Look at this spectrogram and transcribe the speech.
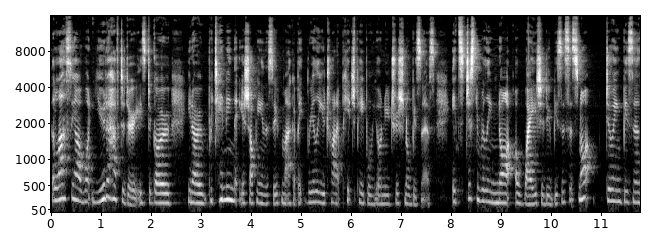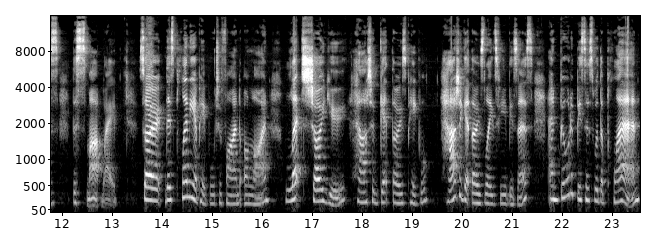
The last thing I want you to have to do is to go, you know, pretending that you're shopping shopping in the supermarket, but really you're trying to pitch people your nutritional business. It's just really not a way to do business. It's not doing business the smart way. So there's plenty of people to find online. Let's show you how to get those people, how to get those leads for your business and build a business with a plan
